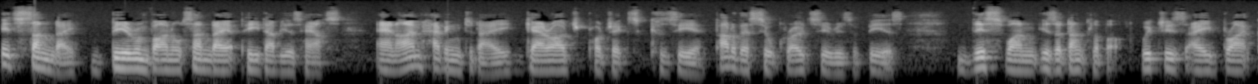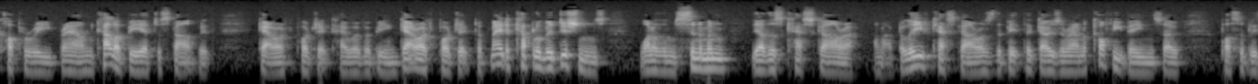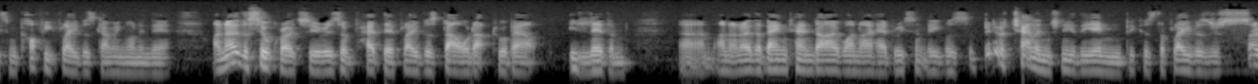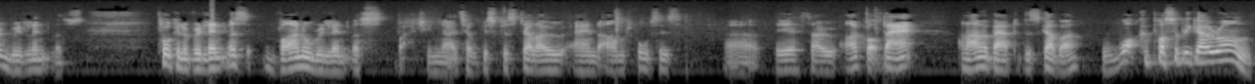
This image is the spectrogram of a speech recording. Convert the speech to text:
It's Sunday, beer and vinyl Sunday at PW's house, and I'm having today Garage Projects Qishir, part of their Silk Road series of beers. This one is a Dunkelbock, which is a bright coppery brown colour beer to start with. Garage Project, however, being Garage Project, have made a couple of additions. One of them cinnamon, the other's cascara, and I believe cascara is the bit that goes around a coffee bean, so possibly some coffee flavours going on in there. I know the Silk Road series have had their flavours dialed up to about 11. Um, and I know the Bangtan Dai one I had recently was a bit of a challenge near the end because the flavours are so relentless. Talking of relentless, vinyl relentless. Well, actually, no, it's Elvis Costello and Armed Forces uh, there. So I've got that, and I'm about to discover what could possibly go wrong.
